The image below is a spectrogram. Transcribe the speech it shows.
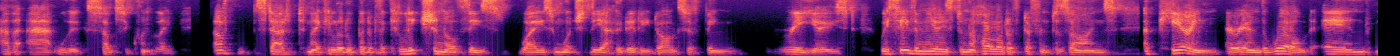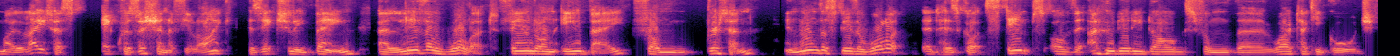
other artworks subsequently. I've started to make a little bit of a collection of these ways in which the Ahuriri dogs have been reused we see them used in a whole lot of different designs appearing around the world. And my latest acquisition, if you like, has actually been a leather wallet found on eBay from Britain. And on this leather wallet, it has got stamps of the Ahuriri dogs from the Waitaki Gorge.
